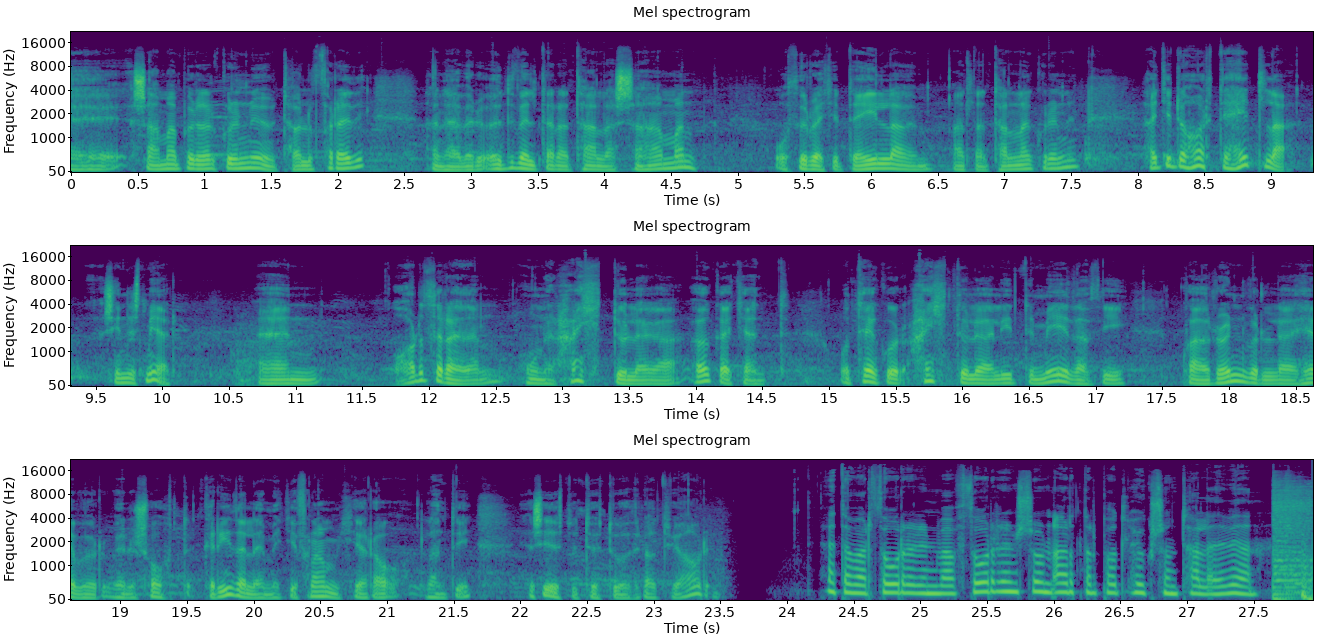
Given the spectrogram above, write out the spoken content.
e, samanburðargrunni um tölfræði þannig að það veri auðveldar að tala saman og þurfa ekki að deila um allan talnagrunnin. Það getur horti heilla, sínist mér, en orðræðan hún er hættulega aukakent og tekur hættulega lítið mið af því hvað raunverulega hefur verið sótt gríðarlega mikið fram hér á landi síðustu 20-30 árin. Þetta var Þórarinn Vaf Þórarinsson, Arnar Páll Haugsson talaði við hann.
